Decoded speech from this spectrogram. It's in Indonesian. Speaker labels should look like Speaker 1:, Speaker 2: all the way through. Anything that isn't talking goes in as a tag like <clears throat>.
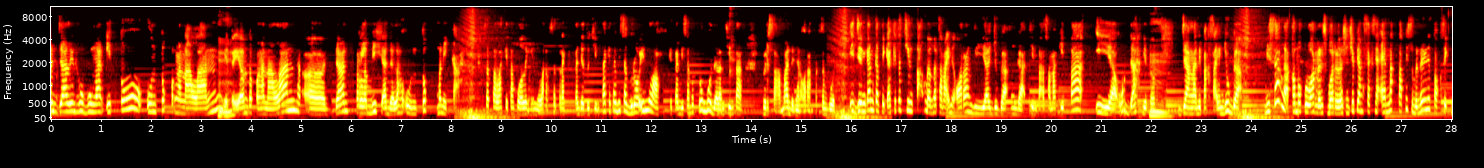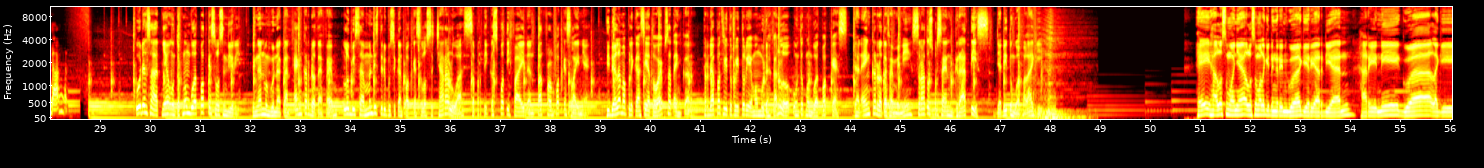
Speaker 1: menjalin hubungan itu untuk pengenalan
Speaker 2: Mhm.
Speaker 1: gitu ya, untuk pengenalan eh, dan terlebih adalah untuk menikah. Setelah kita falling in love, setelah kita jatuh cinta, kita bisa grow in love, kita bisa bertumbuh dalam cinta bersama dengan orang tersebut. Izinkan ketika kita cinta banget sama ini orang, dia juga nggak cinta sama kita, iya udah gitu
Speaker 2: Hmm.
Speaker 1: jangan dipaksain juga. Bisa nggak kamu keluar dari sebuah relationship yang seksnya enak tapi sebenarnya ini toxic banget?
Speaker 2: Udah saatnya untuk membuat podcast lo sendiri. Dengan menggunakan Anchor.fm, lo bisa mendistribusikan podcast lo secara luas seperti ke Spotify dan platform podcast lainnya. Di dalam aplikasi atau website Anchor, terdapat fitur-fitur yang memudahkan lo untuk membuat podcast. Dan Anchor.fm ini 100% gratis. Jadi tunggu apa lagi? Hey, halo semuanya. Lo semua lagi dengerin gue, Gary Ardian. Hari ini gue lagi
